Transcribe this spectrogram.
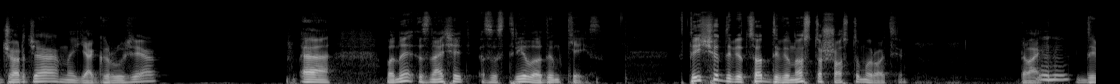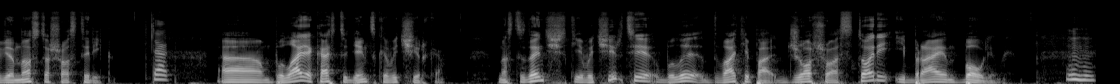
Джорджія, не як Грузія. Е, Вони, значить, зустріли один кейс. В 1996 році. Давай, mm-hmm. 96 рік. Так. Е, була якась студентська вечірка. На студентській вечірці були два типа: Джошуа Сторі і Брайан Боулінг. Угу.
